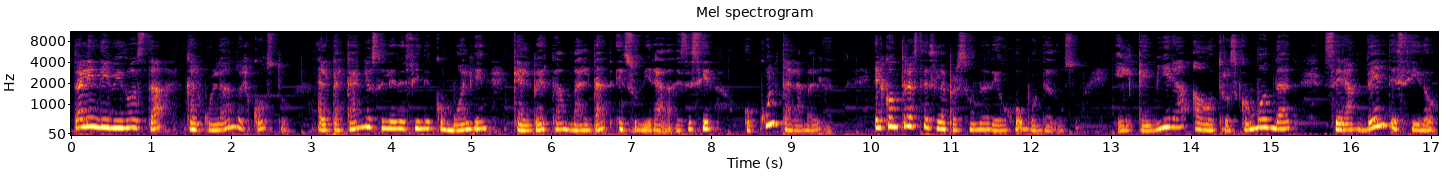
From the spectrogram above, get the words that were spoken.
Tal individuo está calculando el costo. Al tacaño se le define como alguien que alberga maldad en su mirada, es decir, oculta la maldad. El contraste es la persona de ojo bondadoso. El que mira a otros con bondad será bendecido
